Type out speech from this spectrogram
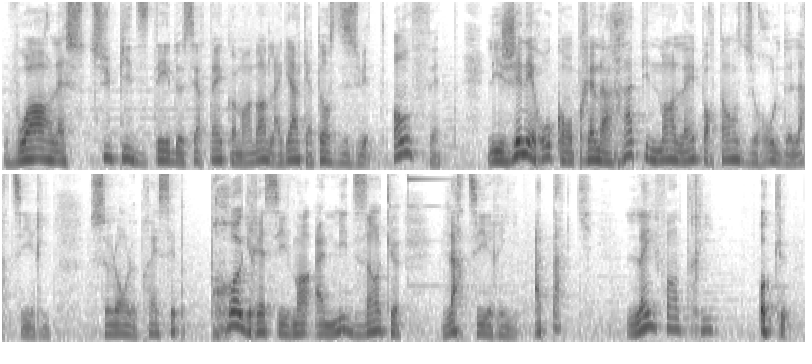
voire la stupidité de certains commandants de la guerre 14-18. En fait, les généraux comprennent rapidement l'importance du rôle de l'artillerie, selon le principe progressivement admis disant que l'artillerie attaque, l'infanterie occupe.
